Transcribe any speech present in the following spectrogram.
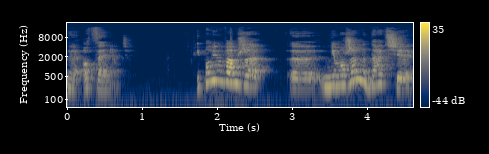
e, oceniać. I powiem Wam, że nie możemy dać się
